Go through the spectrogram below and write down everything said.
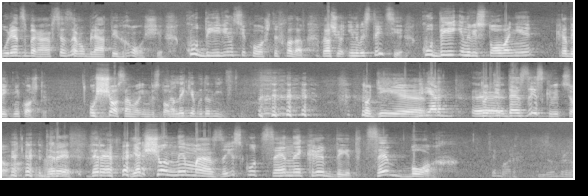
уряд збирався заробляти гроші? Куди він ці кошти вкладав? Враз, інвестиції, куди інвестовані кредитні кошти? У що саме інвестовані? Велике будівництво. Тоді, Мільярд е, де зиск від цього? дерев. Дерев. Якщо нема зиску, це не кредит, це борг. Це борг. Доброго.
